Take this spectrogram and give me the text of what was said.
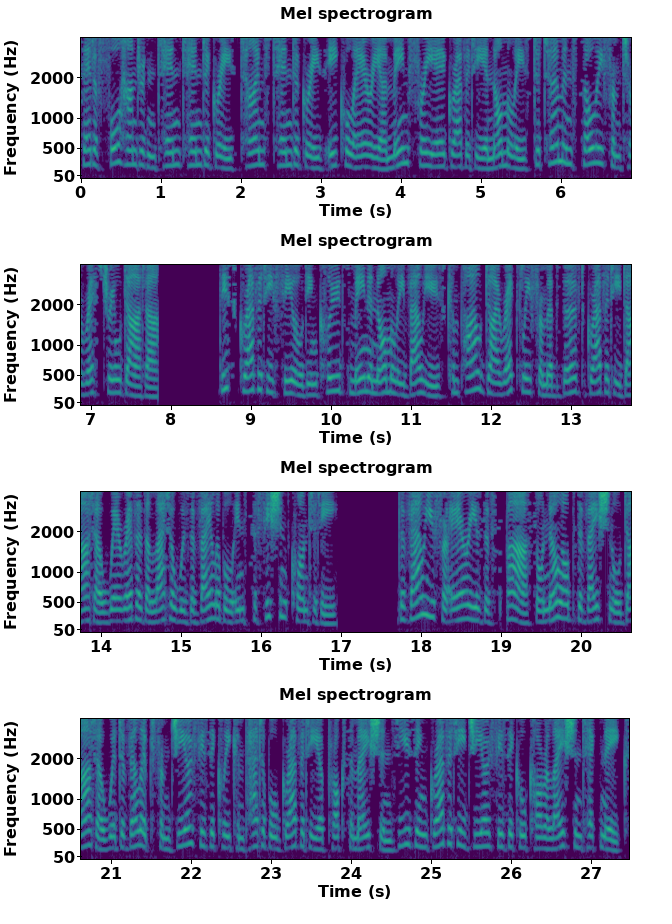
set of 410 10 degrees times 10 degrees equal area mean free air gravity anomalies determined solely from terrestrial data. This gravity field includes mean anomaly values compiled directly from observed gravity data wherever the latter was available in sufficient quantity. The value for areas of sparse or no observational data were developed from geophysically compatible gravity approximations using gravity geophysical correlation techniques.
